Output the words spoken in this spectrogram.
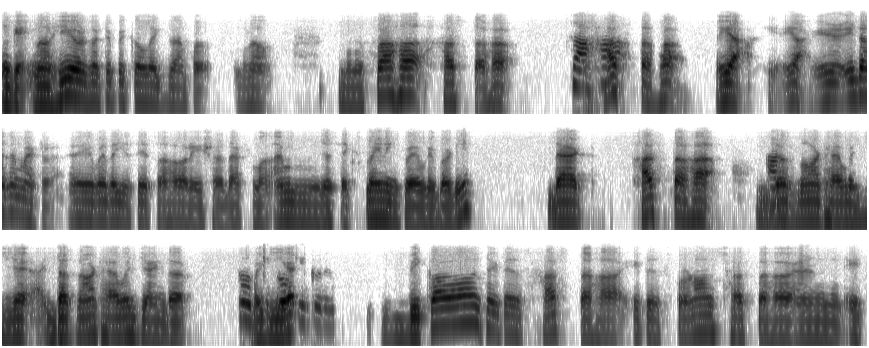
okay now here's a typical example now saha hastah saha hastah yeah yeah it, it doesn't matter uh, whether you say saha or esha that's i'm just explaining to everybody that hastah does not have a does not have a gender. Okay, but yet okay, Guru. because it is hastaha it is pronounced hastaha and it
